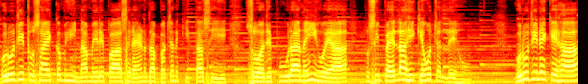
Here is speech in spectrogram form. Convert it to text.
ਗੁਰੂ ਜੀ, ਤੁਸੀਂ ਇੱਕ ਮਹੀਨਾ ਮੇਰੇ ਪਾਸ ਰਹਿਣ ਦਾ ਬਚਨ ਕੀਤਾ ਸੀ, ਸੋ ਅਜੇ ਪੂਰਾ ਨਹੀਂ ਹੋਇਆ, ਤੁਸੀਂ ਪਹਿਲਾਂ ਹੀ ਕਿਉਂ ਚੱਲੇ ਹੋ? ਗੁਰੂ ਜੀ ਨੇ ਕਿਹਾ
